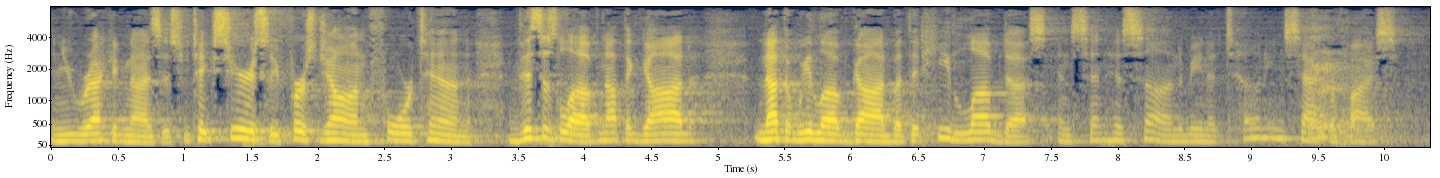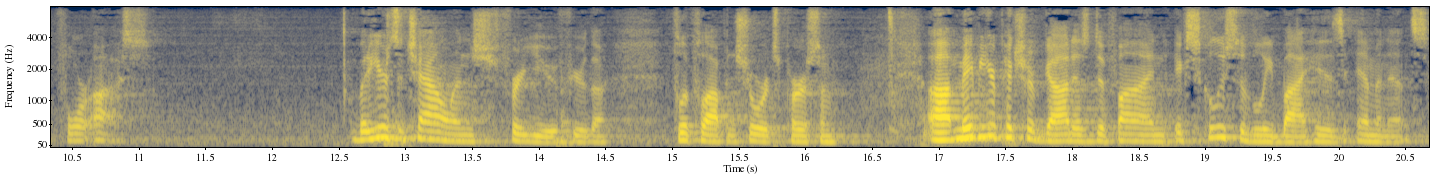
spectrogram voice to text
and you recognize this. You take seriously 1 John 4:10. This is love, not that God not that we love God, but that he loved us and sent his son to be an atoning sacrifice for us. But here's a challenge for you if you're the flip-flop and shorts person. Uh, maybe your picture of God is defined exclusively by his immanence,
